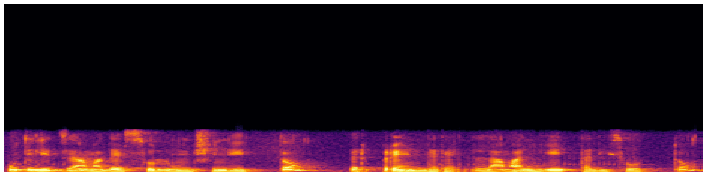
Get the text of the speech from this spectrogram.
utilizziamo adesso l'uncinetto per prendere la maglietta di sotto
